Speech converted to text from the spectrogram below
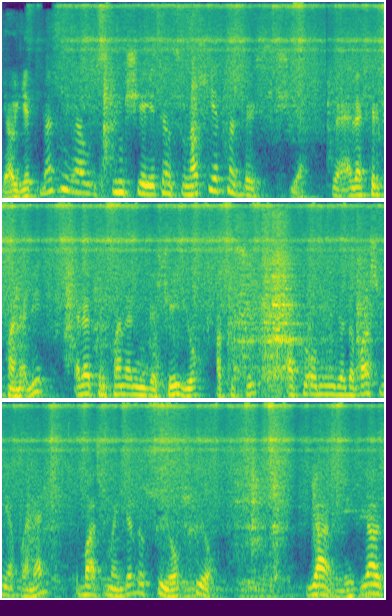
Ya yetmez mi ya? 3000 kişiye yeten su nasıl yetmez 500 kişiye? Ve elektrik paneli, elektrik panelinde şey yok, akısı. Akı olmayınca da basmıyor panel, basmayınca da su yok, su yok. Yaz, yaz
